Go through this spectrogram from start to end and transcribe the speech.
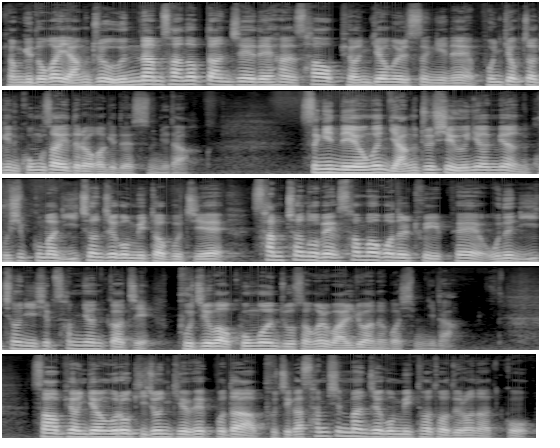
경기도가 양주 은남 산업단지에 대한 사업 변경을 승인해 본격적인 공사에 들어가기도 했습니다. 승인 내용은 양주시 은현면 99만 2천 제곱미터 부지에 3,503억 원을 투입해 오는 2023년까지 부지와 공원 조성을 완료하는 것입니다. 사업 변경으로 기존 계획보다 부지가 30만 제곱미터 더 늘어났고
